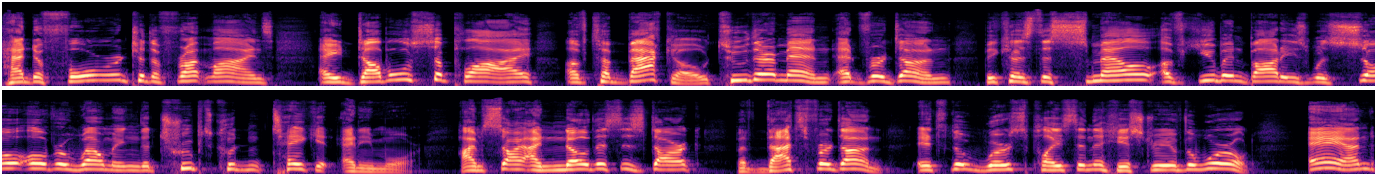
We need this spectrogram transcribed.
had to forward to the front lines a double supply of tobacco to their men at Verdun because the smell of human bodies was so overwhelming the troops couldn't take it anymore. I'm sorry, I know this is dark, but that's Verdun. It's the worst place in the history of the world. And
